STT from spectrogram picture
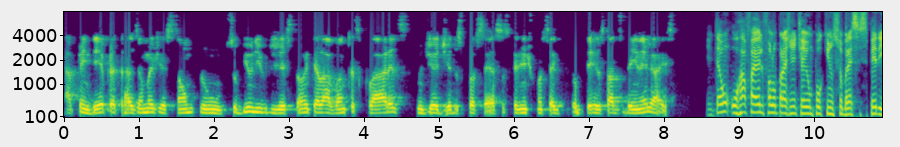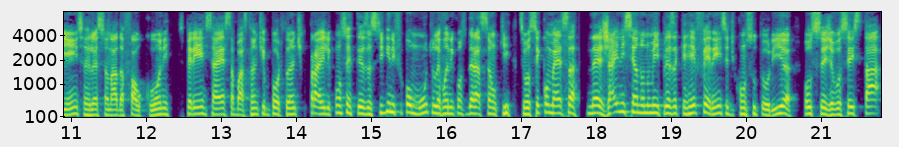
aprender para trazer uma gestão, para um, subir o nível de gestão e ter alavancas claras no dia a dia dos processos que a gente consegue obter resultados bem legais. Então, o Rafael falou para a gente aí um pouquinho sobre essa experiência relacionada a Falcone. Experiência essa bastante importante, que para ele com certeza significou muito, levando em consideração que se você começa né, já iniciando numa empresa que é referência de consultoria, ou seja, você está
